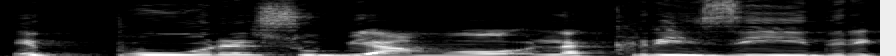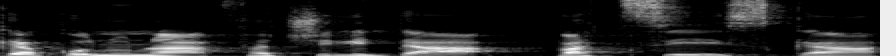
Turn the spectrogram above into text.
eppure subiamo la crisi idrica con una facilità pazzesca.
